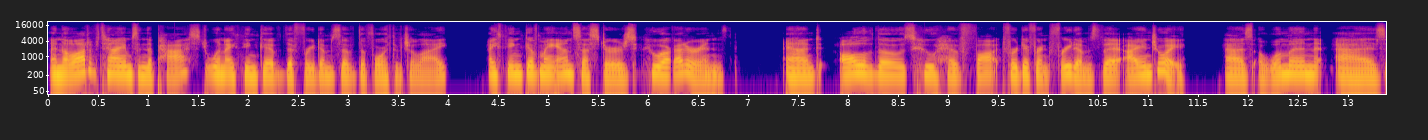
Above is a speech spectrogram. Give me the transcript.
And a lot of times in the past, when I think of the freedoms of the 4th of July, I think of my ancestors who are veterans and all of those who have fought for different freedoms that I enjoy as a woman, as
